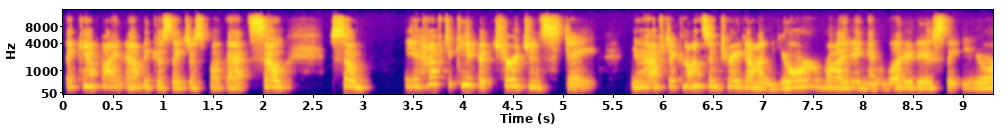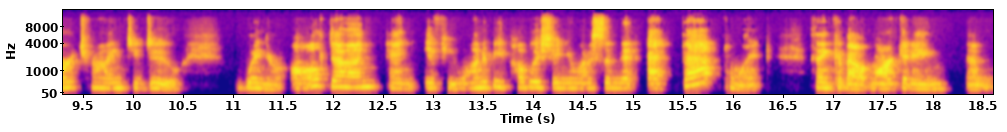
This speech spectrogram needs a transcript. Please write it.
they can't buy it now because they just bought that. So so you have to keep it church and state. You have to concentrate on your writing and what it is that you're trying to do. When you're all done, and if you want to be published and you want to submit at that point, think about marketing and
